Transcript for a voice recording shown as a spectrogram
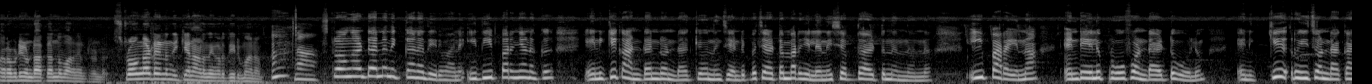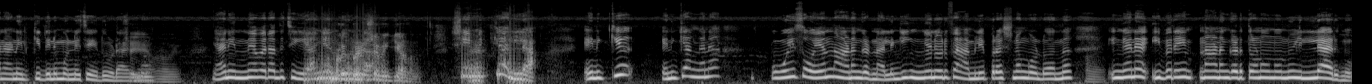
നടപടി ഉണ്ടാക്കാന്ന് പറഞ്ഞിട്ടുണ്ട്. സ്ട്രോങ് ആയിട്ട് തന്നെ നിൽക്കാനാണ് നിങ്ങളുടെ തീരുമാനം? ആ. സ്ട്രോങ് ആയിട്ട് തന്നെ നിൽക്കാനാണ് തീരുമാനം. ഇത് ഈ പറഞ്ഞ കണക്ക് എനിക്ക് കണ്ടന്റ് ഉണ്ടാക്കി ഒന്നും ചെയ്യണ്ട. ഇപ്പോൾ ചേട്ടൻ പറഞ്ഞില്ലേ നിശബ്ദമായിട്ട് നിന്നെന്ന്. ഈ പറയുന്ന എന്റെ കയ്യിൽ പ്രൂഫ് ഉണ്ടായിട്ട് പോലും എനിക്ക് റീച്ച് ഉണ്ടാക്കാനാണ് എനിക്ക് ഇതിനു മുന്നേ ചെയ്തുകൂടായിരുന്നു. ഞാൻ ഇന്നേ വരെ അത് ചെയ്യാൻ ഞാൻ ക്ഷമിക്കല്ല. എനിക്ക് എനിക്ക് അങ്ങനെ പോയി സ്വയം നാണം കെടണം. അല്ലെങ്കിൽ ഇങ്ങനെ ഒരു ഫാമിലി പ്രശ്നം കൊണ്ടുവന്ന് ഇങ്ങനെ ഇവരെയും നാണം കെടുത്തണമെന്നൊന്നും ഇല്ലായിരുന്നു.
